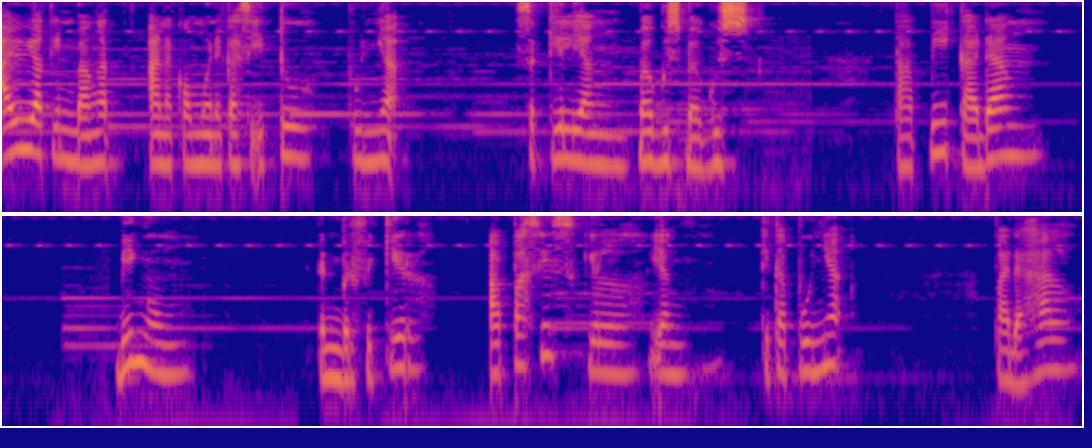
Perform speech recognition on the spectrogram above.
Ayu yakin banget anak komunikasi itu punya skill yang bagus-bagus. Tapi kadang bingung dan berpikir apa sih skill yang kita punya? Padahal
